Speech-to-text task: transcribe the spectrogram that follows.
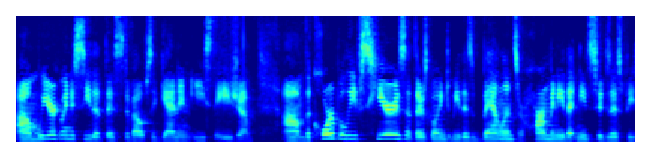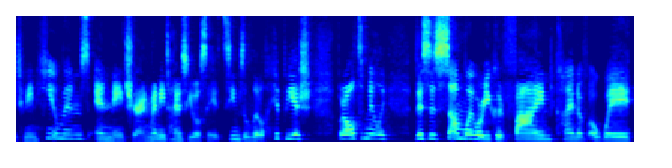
um, we are going to see that this develops again in East Asia. Um, the core beliefs here is that there's going to be this balance or harmony that needs to exist between humans and nature. And many times you will say it seems a little hippyish, but ultimately, this is some way where you could find kind of a way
